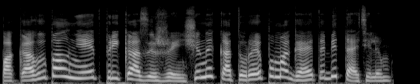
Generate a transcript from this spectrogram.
пока выполняет приказы женщины, которая помогает обитателям.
